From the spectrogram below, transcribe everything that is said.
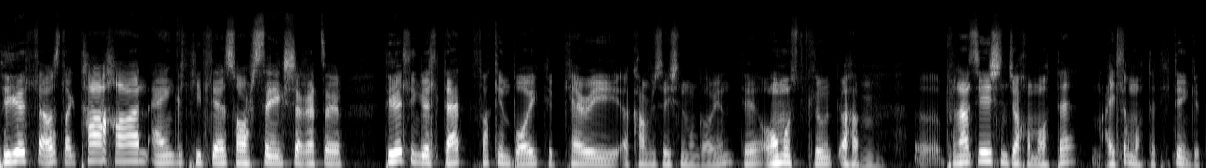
Тэгэл I was like, "Та хаан англи хэлээ сурсан гэж шагаа заяа." Тэгэл ингээл that fucking boy could carry a conversation in Mongolian. Тэ almost fluent. Мм. э, pronunciation жоохон муутай, аялга муутай. Гэхдээ ингээд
